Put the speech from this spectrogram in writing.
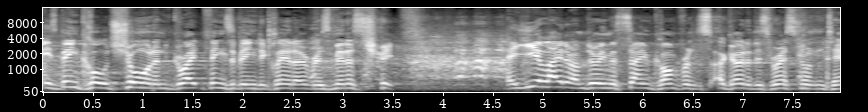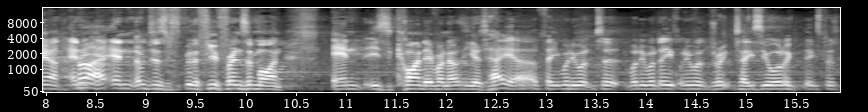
he's being called Sean, and great things are being declared over his ministry. A year later, I'm doing the same conference. I go to this restaurant in town, and, Right. and I'm just with a few friends of mine. And he's kind to everyone else. He goes, "Hey, uh, I think, what do you want to? What do you want to eat? What do you want to drink?" Takes the order. Express.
